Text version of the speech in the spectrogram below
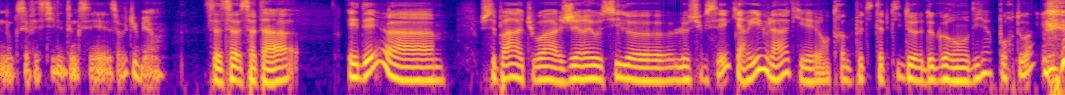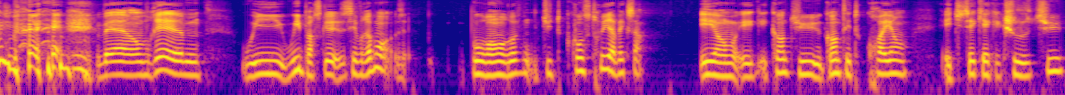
Donc c'est style, donc c'est, ça fait du bien. Ça ça- ça t'a aidé à, je sais pas, tu vois, à gérer aussi le, le succès qui arrive là, qui est en train de petit à petit de, de grandir pour toi? ben, en vrai, euh, oui, oui, parce que c'est vraiment, pour en revenir, tu te construis avec ça. Et, en- et, et quand tu, quand t'es croyant et tu sais qu'il y a quelque chose au-dessus,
